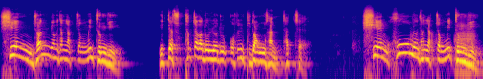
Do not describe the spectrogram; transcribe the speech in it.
시행 전 명의상 약정 및 등기 이때 수탁자가 돌려줄 것은 부동산 자체 시행 후 명의상 약정 및 등기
